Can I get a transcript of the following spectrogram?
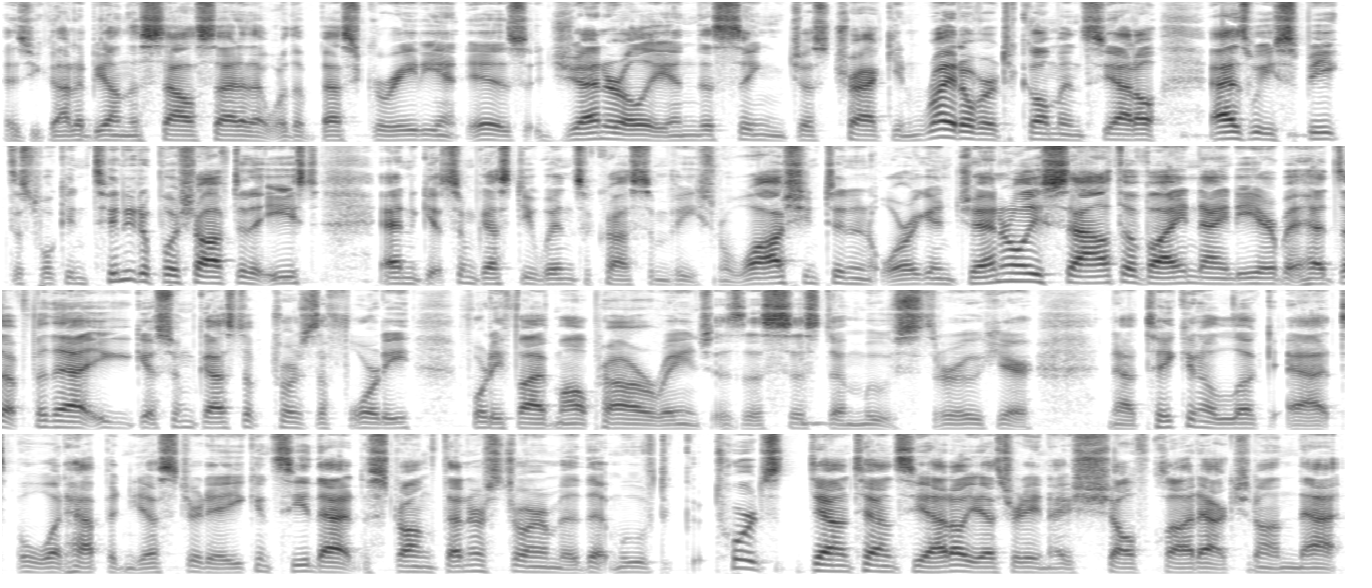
as you got to be on the south side of that where the best gradient is generally, and this thing just tracking right over Tacoma and Seattle as we speak. This will continue to push push off to the east and get some gusty winds across some of eastern Washington and Oregon, generally south of I 90 here, but heads up for that. You could get some gusts up towards the 40, 45 mile per hour range as the system moves through here. Now, taking a look at what happened yesterday, you can see that strong thunderstorm that moved towards downtown Seattle yesterday. Nice shelf cloud action on that.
